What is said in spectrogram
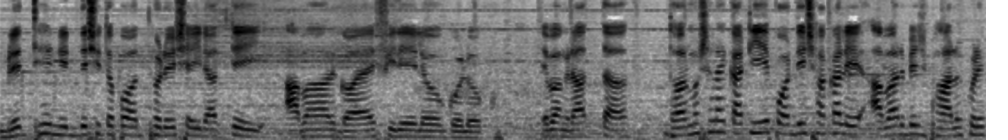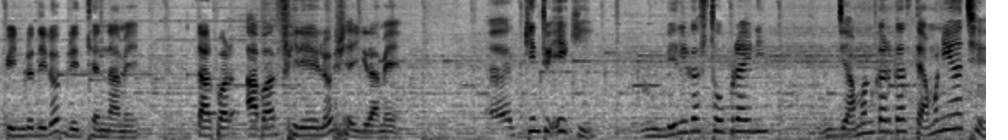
বৃদ্ধের নির্দেশিত পথ ধরে সেই রাত্রেই আবার গয়ায় ফিরে এলো গোলক এবং রাতটা ধর্মশালায় কাটিয়ে পরদিন সকালে আবার বেশ ভালো করে পিণ্ড দিল বৃদ্ধের নামে। তারপর আবার ফিরে এলো সেই গ্রামে। কিন্তু এ কি? বেল গাছ তো উপড়ায়নি। যেমনকার গাছ তেমনই আছে।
